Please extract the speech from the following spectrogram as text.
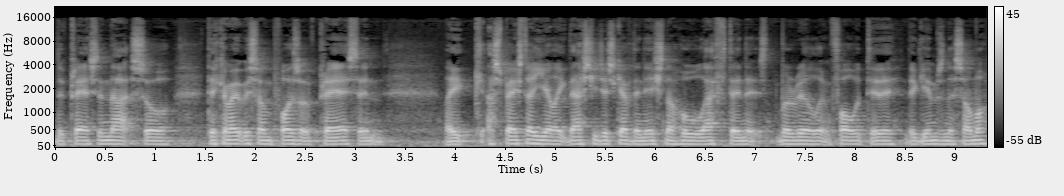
the press and that. So to come out with some positive press and like especially a year like this, you just give the nation a whole lift, and it's, we're really looking forward to the, the games in the summer.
